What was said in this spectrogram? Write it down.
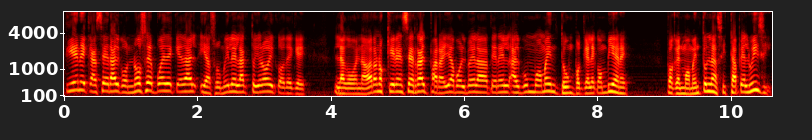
tiene que hacer algo. No se puede quedar y asumir el acto heroico de que la gobernadora nos quiere encerrar para ella volver a tener algún momentum porque le conviene. Porque el momentum la asista a Pierluisi.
